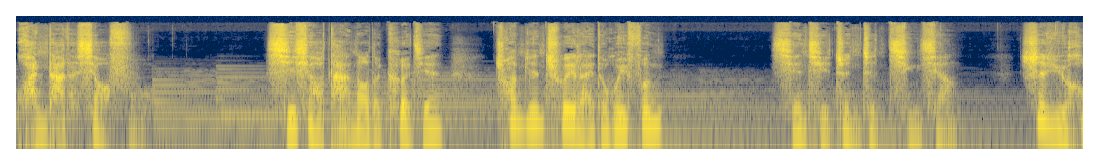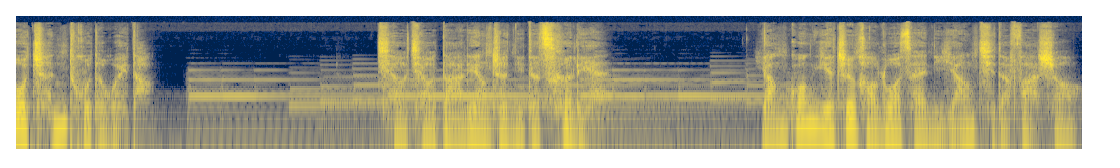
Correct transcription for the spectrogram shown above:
宽大的校服，嬉笑打闹的课间，窗边吹来的微风，掀起阵阵清香，是雨后尘土的味道。悄悄打量着你的侧脸，阳光也正好落在你扬起的发梢。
